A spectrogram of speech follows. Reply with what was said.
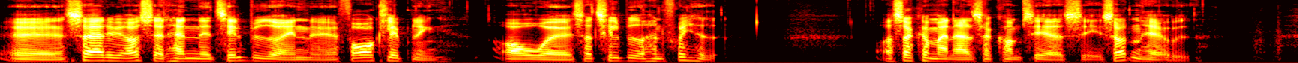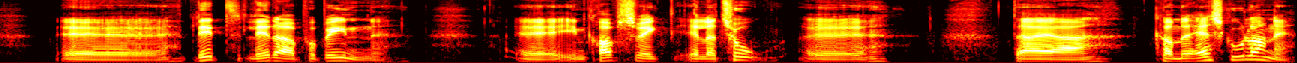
øh, så er det også, at han øh, tilbyder en øh, foreklipning, og øh, så tilbyder han frihed. Og så kan man altså komme til at se sådan her ud. Øh, lidt lettere på benene. Øh, en kropsvægt eller to, øh, der er kommet af skuldrene.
